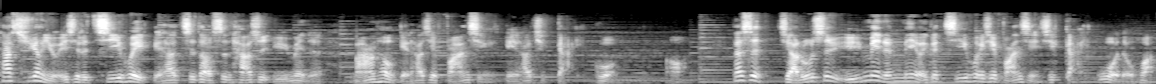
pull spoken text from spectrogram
他需要有一些的机会给他知道是他是愚昧的人，然后给他去反省，给他去改过，哦。但是假如是愚昧人没有一个机会去反省、去改过的话，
